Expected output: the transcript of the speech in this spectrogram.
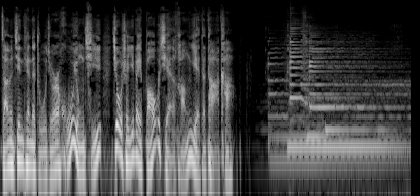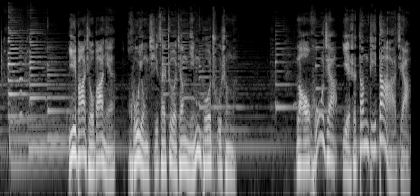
咱们今天的主角胡永琪就是一位保险行业的大咖。一八九八年，胡永琪在浙江宁波出生了。老胡家也是当地大家，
